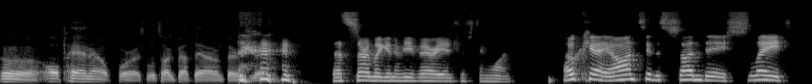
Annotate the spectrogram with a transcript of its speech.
uh, all pan out for us. We'll talk about that on Thursday. that's certainly going to be a very interesting one. Okay, on to the Sunday slate.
